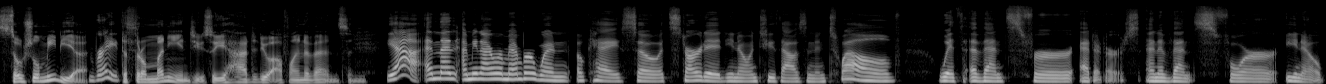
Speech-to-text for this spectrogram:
social media Right. to throw money into so you had to do offline events and Yeah. And then, I mean, I remember when, okay, so it started, you know, in 2012 with events for editors and events for, you know,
